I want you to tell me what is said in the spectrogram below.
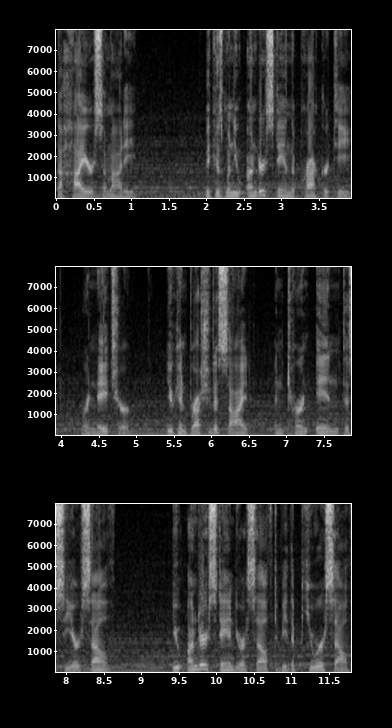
the higher samadhi. Because when you understand the Prakriti, or nature, you can brush it aside and turn in to see yourself. You understand yourself to be the pure self,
